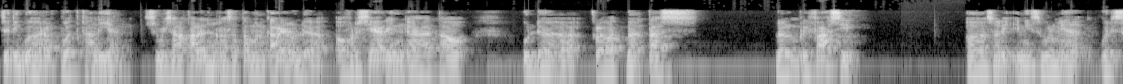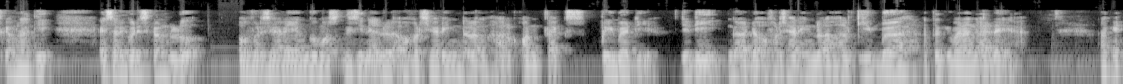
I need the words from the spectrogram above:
Jadi gue harap buat kalian semisal kalian ngerasa teman kalian udah oversharing kah atau udah kelewat batas dalam privasi uh, sorry ini sebelumnya gue disclaimer lagi. Eh sorry gue disclaimer dulu. Oversharing yang gue maksud di sini adalah oversharing dalam hal konteks pribadi. Jadi nggak ada oversharing dalam hal gibah atau gimana nggak ada ya Oke. Okay.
